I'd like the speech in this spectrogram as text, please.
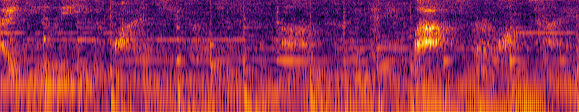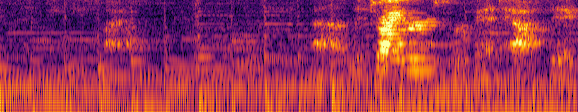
ideally you would want it to. Um, something that could last for a long time drivers were fantastic.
